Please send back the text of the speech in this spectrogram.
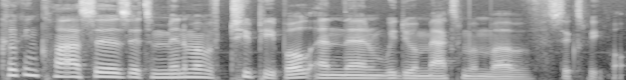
cooking classes it's a minimum of two people, and then we do a maximum of six people.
